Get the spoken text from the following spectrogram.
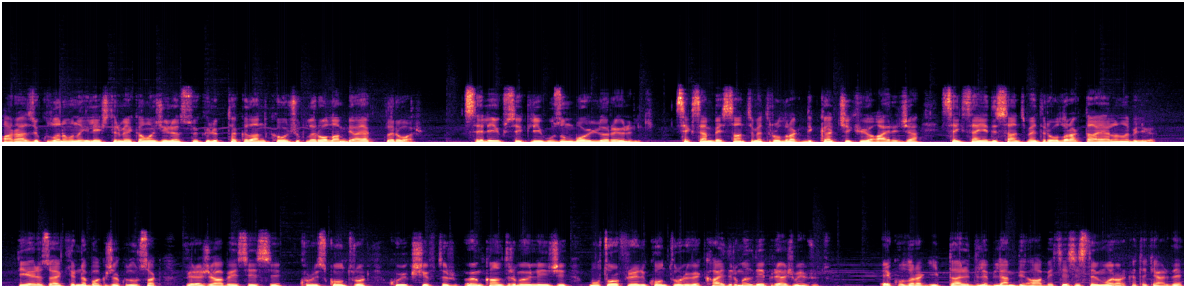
Arazi kullanımını iyileştirmek amacıyla sökülüp takılan kauçukları olan bir ayaklıkları var. Sele yüksekliği uzun boylulara yönelik. 85 cm olarak dikkat çekiyor ayrıca 87 cm olarak da ayarlanabiliyor. Diğer özelliklerine bakacak olursak viraj ABS'si, cruise kontrol, quick shifter, ön kaldırma önleyici, motor freni kontrolü ve kaydırmalı debriyaj mevcut. Ek olarak iptal edilebilen bir ABS sistemi var arka tekerde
